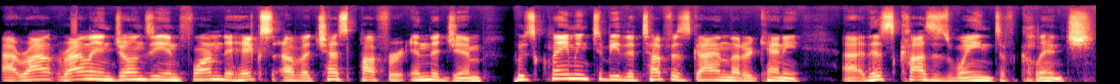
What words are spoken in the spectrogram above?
Uh, Riley and Jonesy inform the Hicks of a chest puffer in the gym who's claiming to be the toughest guy in Letterkenny. Uh, this causes Wayne to clinch.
